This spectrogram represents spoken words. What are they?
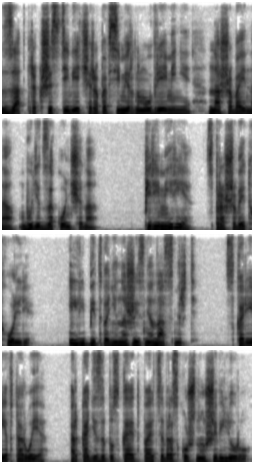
Завтра к шести вечера по всемирному времени наша война будет закончена. «Перемирие?» – спрашивает Холли. «Или битва не на жизнь, а на смерть?» Скорее второе. Аркадий запускает пальцы в роскошную шевелюру.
